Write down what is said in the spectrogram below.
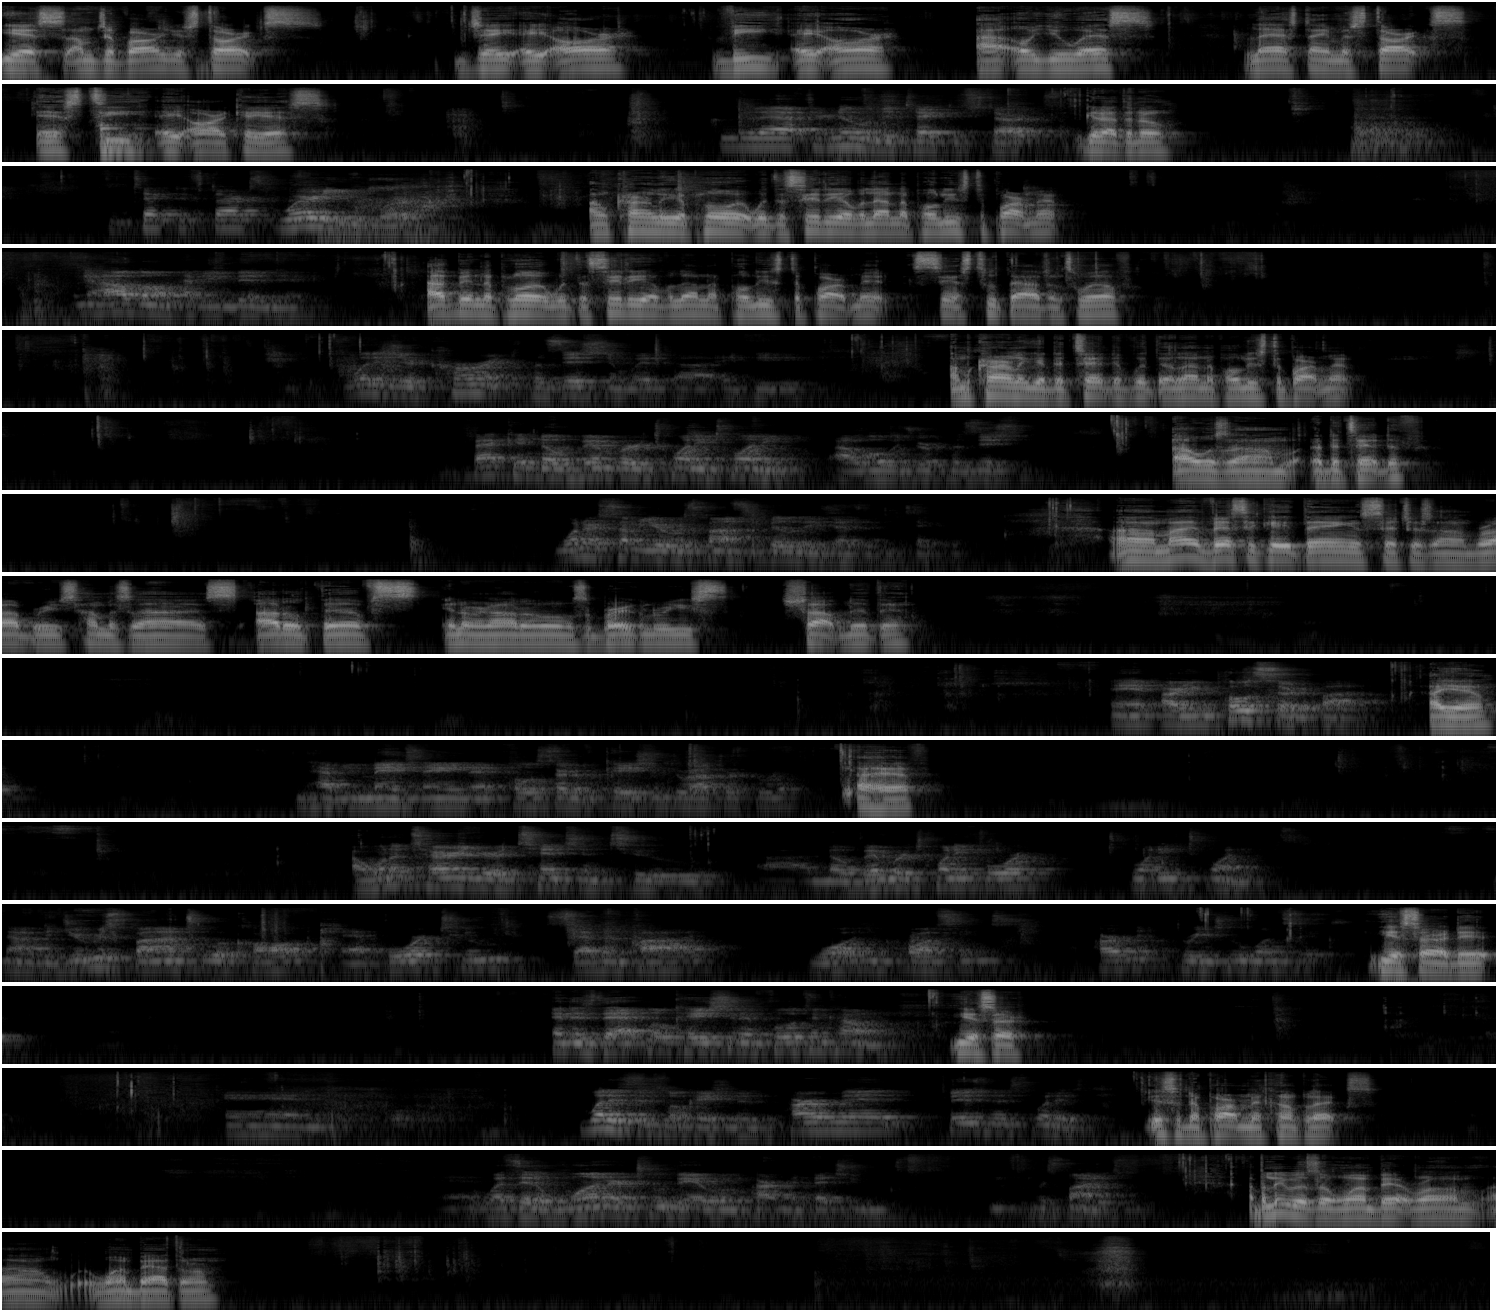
Yes, I'm Jarvarious Starks, J A R V A R I O U S. Last name is Starks, S T A R K S. Good afternoon, Detective Starks. Good afternoon. Detective Starks, where do you work? I'm currently employed with the City of Atlanta Police Department. And how long have you been there? I've been employed with the City of Atlanta Police Department since 2012. What is your current position with uh, APD? I'm currently a detective with the Atlanta Police Department. Back in November 2020, uh, what was your position? I was um, a detective. What are some of your responsibilities as a detective? Um, I investigate things such as um, robberies, homicides, auto thefts, entering autos, burglaries, shoplifting. And are you post certified? I am. And have you maintained that post certification throughout your career? I have. I want to turn your attention to uh, November 24th, 2020. Now, did you respond to a call at 4275 Walton Crossings, apartment 3216? Yes, sir, I did. And is that location in Fulton County? Yes, sir. And what is this location? Is it apartment, business? What is it? It's an apartment complex. And was it a one or two bedroom apartment that you responded to? I believe it was a one bedroom, um, one bathroom.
